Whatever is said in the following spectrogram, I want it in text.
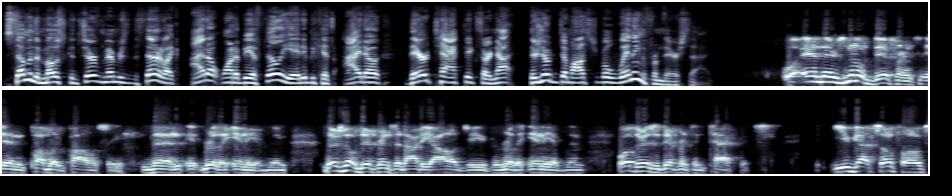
some of the most conservative members of the Senate are like, I don't want to be affiliated because I don't, their tactics are not, there's no demonstrable winning from their side. Well, and there's no difference in public policy than it, really any of them. There's no difference in ideology from really any of them. Well, there is a difference in tactics. You've got some folks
